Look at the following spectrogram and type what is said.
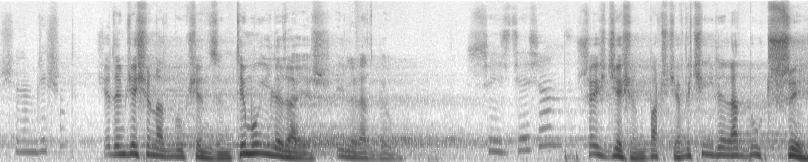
70? 70 lat był księdzem. Ty mu ile dajesz? Ile lat był? 60? 60. Patrzcie, wiecie ile lat był? Trzy.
